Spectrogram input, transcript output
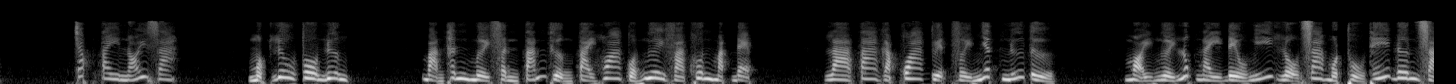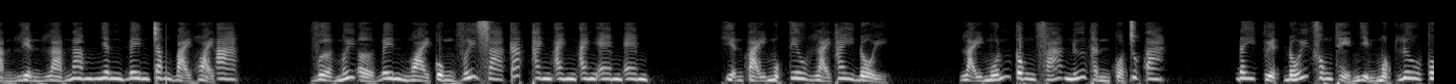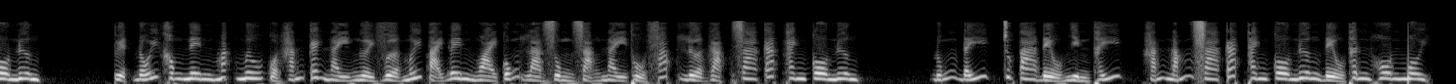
Chắp tay nói ra. Một lưu cô nương. Bản thân mười phần tán thưởng tài hoa của ngươi và khuôn mặt đẹp. Là ta gặp qua tuyệt vời nhất nữ tử. Mọi người lúc này đều nghĩ lộ ra một thủ thế đơn giản liền là nam nhân bên trong bài hoại A. Vừa mới ở bên ngoài cùng với Gia Cát Thanh anh anh em em. Hiện tại mục tiêu lại thay đổi. Lại muốn công phá nữ thần của chúng ta. Đây tuyệt đối không thể nhịn một lưu cô nương. Tuyệt đối không nên mắc mưu của hắn cái này người vừa mới tại bên ngoài cũng là dùng dạng này thủ pháp lừa gạt ra các thanh cô nương. Đúng đấy, chúng ta đều nhìn thấy, hắn nắm ra các thanh cô nương đều thân hôn môi.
